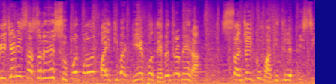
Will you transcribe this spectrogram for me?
ବିଜେଡି ଶାସନରେ ସୁପର ପାୱାର ପାଇଥିବା ଡିଏଫଓ ଦେବେନ୍ଦ୍ର ବେହେରା ସଞ୍ଜୟଙ୍କୁ ମାଗିଥିଲେ ପିସି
